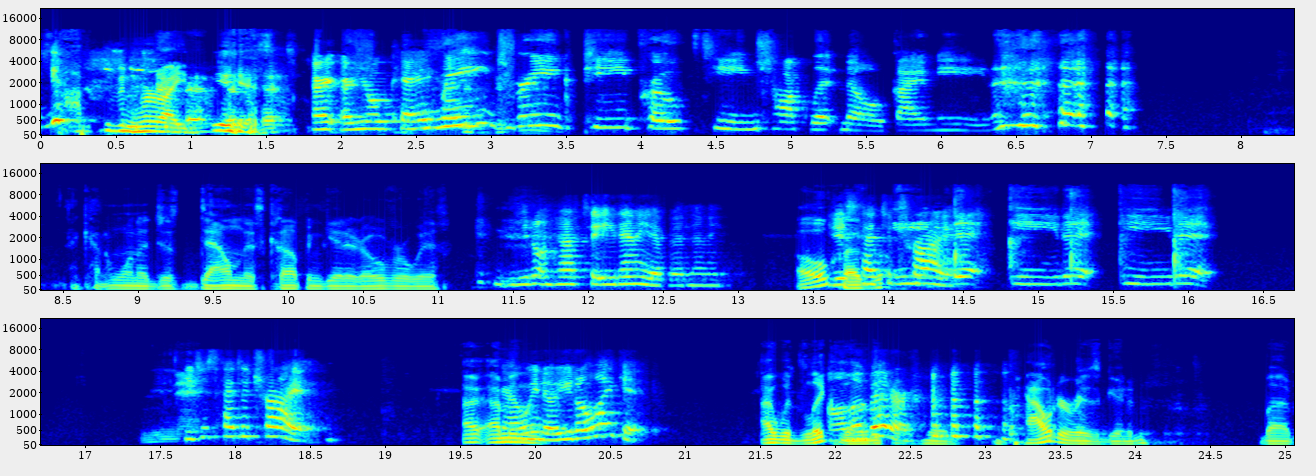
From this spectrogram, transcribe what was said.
Stop giving her ideas. Are, are you okay? We drink pea protein chocolate milk. I mean, I kind of want to just down this cup and get it over with. You don't have to eat any of it, honey. Oh, You just had okay. to try eat it. it, eat it, eat it. You just had to try it. I, I now we know you don't like it. I would lick I'll them. better. Powder is good, but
